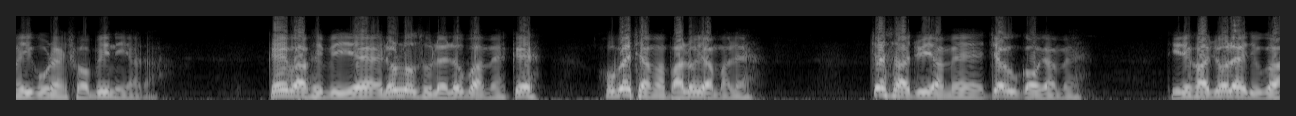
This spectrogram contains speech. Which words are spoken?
မေကိုယ်တိုင်ချော်ပေးနေရတာကဲပါဖေဖေရဲ့အလုပ်လို့ဆိုလဲလုပ်ပါမယ်ကဲဟိုဘက်ခြမ်းမှာဘာလို့ရမှာလဲကြက်စာကြွေးရမယ်ကြက်ဥကောက်ရမယ်ဒီတစ်ခါပြောလိုက်သူကဥ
